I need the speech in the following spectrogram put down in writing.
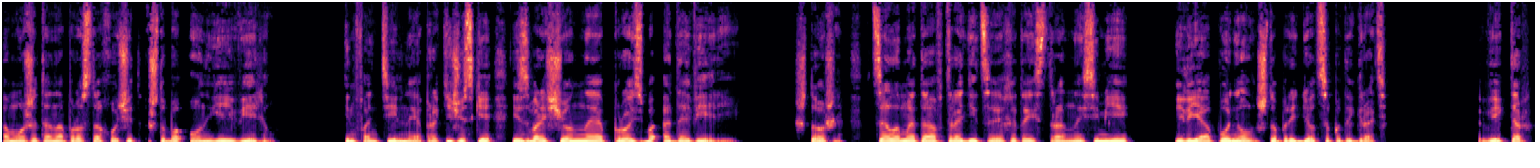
А может, она просто хочет, чтобы он ей верил? Инфантильная, практически извращенная просьба о доверии. Что же, в целом это в традициях этой странной семьи. Илья понял, что придется подыграть. «Виктор?»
